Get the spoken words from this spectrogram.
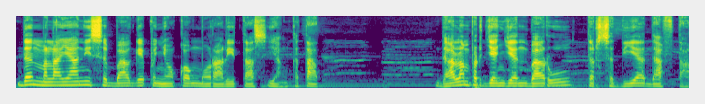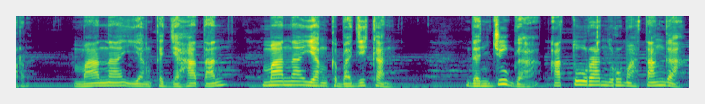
dan melayani sebagai penyokong moralitas yang ketat. Dalam Perjanjian Baru tersedia daftar mana yang kejahatan, mana yang kebajikan, dan juga aturan rumah tangga.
